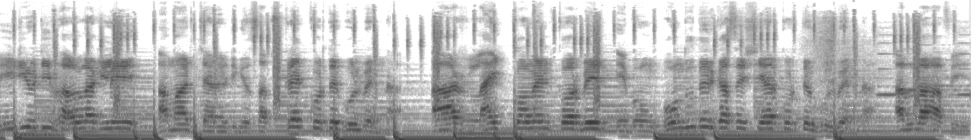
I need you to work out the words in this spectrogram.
ভিডিওটি ভালো লাগলে আমার চ্যানেলটিকে সাবস্ক্রাইব করতে ভুলবেন না আর লাইক কমেন্ট করবেন এবং বন্ধুদের কাছে শেয়ার করতে ভুলবেন না। আল্লাহ হাফিজ।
